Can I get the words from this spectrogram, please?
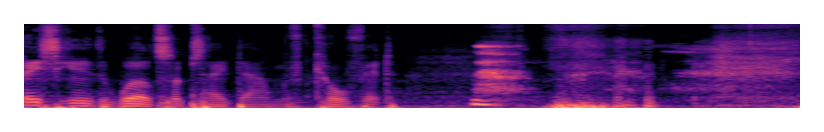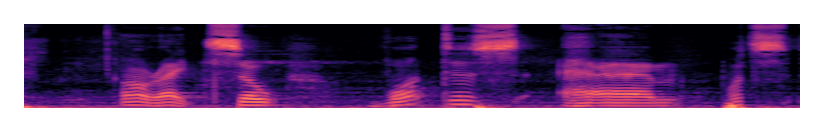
basically the world's upside down with COVID. all right. So what does um, what's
